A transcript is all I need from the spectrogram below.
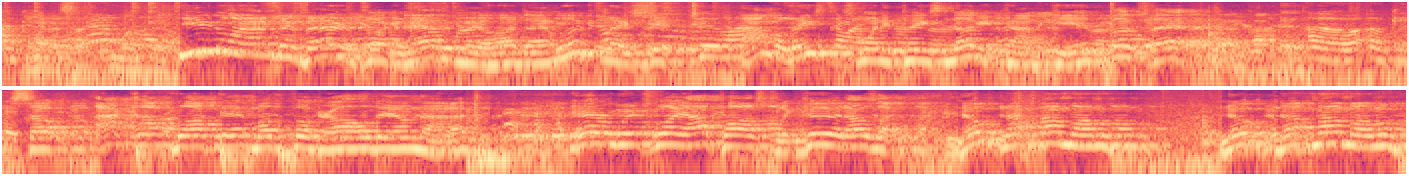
You gonna have to do better than fucking Happy Meal, huh, damn? Look at that shit. I'm at least a 20 piece nugget kind of kid. Fuck that. Oh, okay. So I cop blocked that motherfucker all damn night. I did every which way I possibly could. I was like, nope, not my mama. Nope, not my mama.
